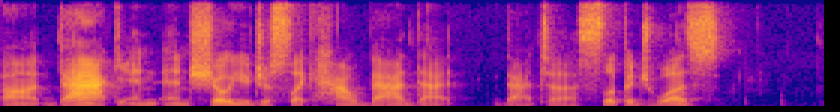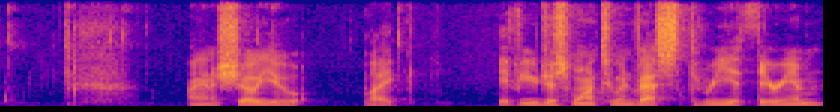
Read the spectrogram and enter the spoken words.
uh, back and and show you just like how bad that that uh, slippage was. I'm going to show you like if you just want to invest three Ethereum,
